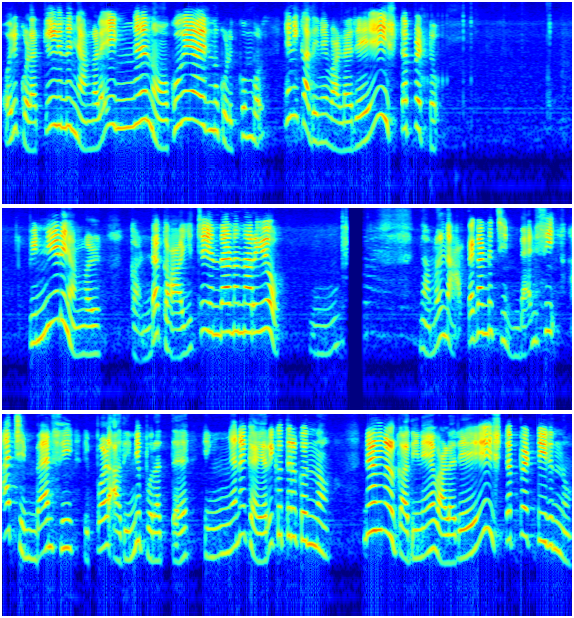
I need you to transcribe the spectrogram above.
ഒരു കുളത്തിൽ നിന്ന് ഞങ്ങളെ ഇങ്ങനെ നോക്കുകയായിരുന്നു കുളിക്കുമ്പോൾ. എനിക്കതിനെ വളരെ ഇഷ്ടപ്പെട്ടു. പിന്നീട് ഞങ്ങൾ കണ്ട കാഴ്ച എന്താണെന്നറിയോ. നമ്മൾ നേരത്തെ കണ്ട ചിമ്പാൻസി. ആ ചിമ്പാൻസി ഇപ്പോൾ അതിന് പുറത്ത് ഇങ്ങനെ കയറി കുത്തിരിക്കുന്നു. ഞങ്ങൾക്കതിനെ വളരെ ഇഷ്ടപ്പെട്ടിരുന്നു.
